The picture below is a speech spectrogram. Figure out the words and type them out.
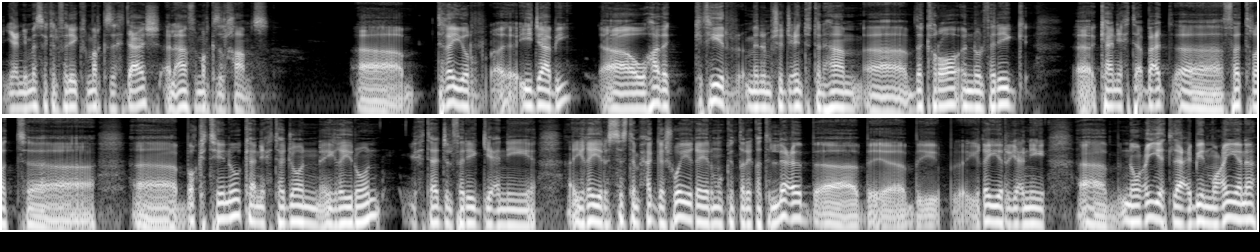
يعني مسك الفريق في المركز 11 الآن في المركز الخامس. تغير إيجابي. آه، وهذا كثير من المشجعين توتنهام آه، ذكروا إنه الفريق آه، كان يحتاج بعد فترة بوكتينو كان يحتاجون يغيرون. يحتاج الفريق يعني يغير ال system حقه شوي يغير ممكن طريقة اللعب يغير يعني نوعية لاعبين معينة. آه،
